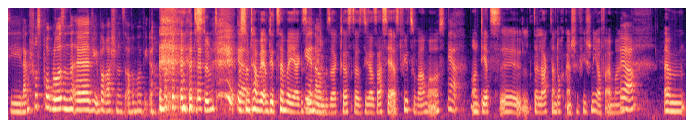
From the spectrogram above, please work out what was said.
Die Langfristprognosen, äh, die überraschen uns auch immer wieder. das stimmt. Das ja. stimmt, haben wir im Dezember ja gesehen, genau. wie du gesagt hast. Da, da sah es ja erst viel zu warm aus. Ja. Und jetzt, äh, da lag dann doch ganz schön viel Schnee auf einmal. Ja. Ähm,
